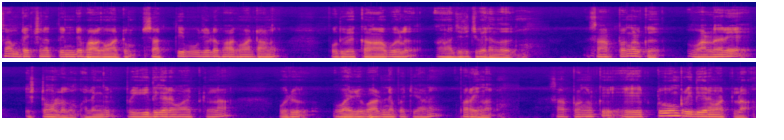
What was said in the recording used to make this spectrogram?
സംരക്ഷണത്തിന്റെ ഭാഗമായിട്ടും ശക്തി പൂജയുടെ ഭാഗമായിട്ടാണ് പൊതുവെ കാവുകൾ ആചരിച്ചു വരുന്നത്. സർപ്പങ്ങൾക്ക് വളരെ ഇഷ്ടമുള്ളതും അല്ലെങ്കിൽ പ്രീതികരമായിട്ടുള്ള ഒരു വഴിപാടിനെ പറ്റിയാണ് പറയുന്നത്. സർപ്പങ്ങൾക്ക് ഏറ്റവും പ്രീതികരമായിട്ടുള്ള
